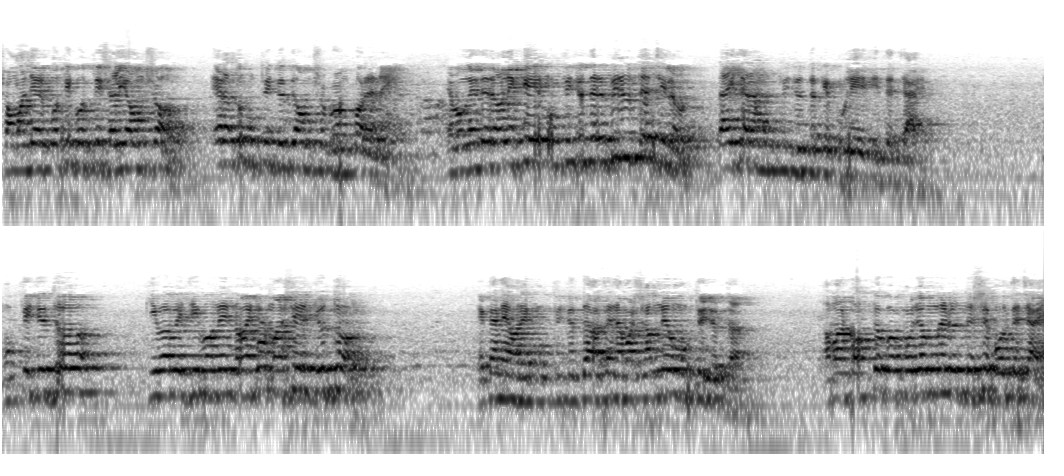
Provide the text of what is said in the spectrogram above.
সমাজের প্রতিপত্তিশালী অংশ, এরা তো মুক্তিযুদ্ধে অংশগ্রহণ করে নাই। এবং এদের অনেকে মুক্তিযুদ্ধের বিরুদ্ধে ছিল, তাই তারা মুক্তিযুদ্ধকে ভুলিয়ে দিতে চায়। মুক্তিযুদ্ধ কীভাবে জীবনে নয়টা মাসের যুদ্ধ? এখানে অনেক মুক্তিযোদ্ধা আছেন, আমার সামনেও মুক্তিযোদ্ধা। আমার বক্তব্য প্রজন্মের উদ্দেশ্যে বলতে চাই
